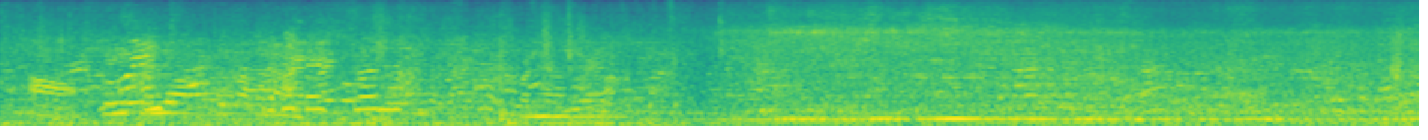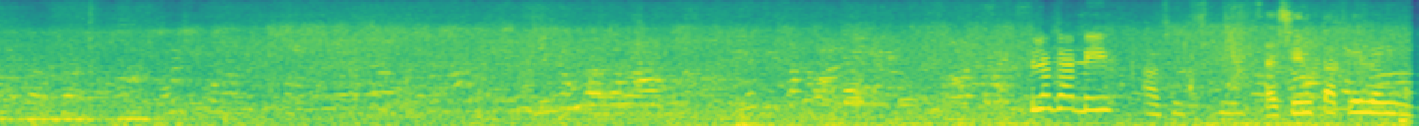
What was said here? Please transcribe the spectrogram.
gabi? Ah, 60. Ay, cinta kilo mo.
